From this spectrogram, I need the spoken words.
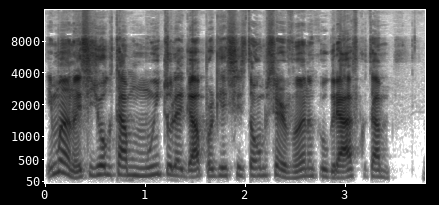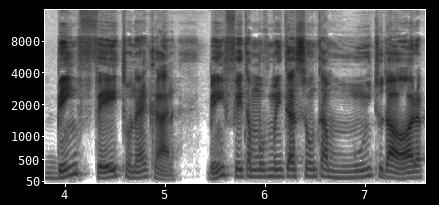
E mano, esse jogo tá muito legal porque vocês estão observando que o gráfico tá bem feito, né cara? Bem feito, a movimentação tá muito da hora.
